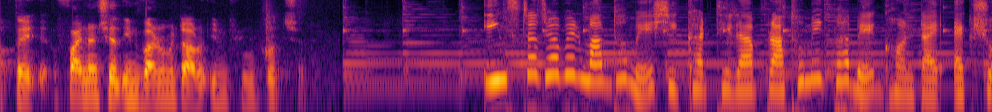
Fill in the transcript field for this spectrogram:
আপনি ফাইন্যান্সিয়াল এনভায়রনমেন্ট আরও ইনক্লুড হচ্ছে ইনস্টাজবের মাধ্যমে শিক্ষার্থীরা প্রাথমিকভাবে ঘন্টায় একশো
